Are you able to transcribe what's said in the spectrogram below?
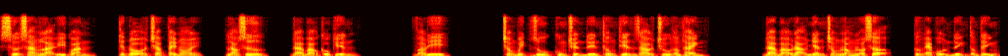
sửa sang lại uy quan, tiếp đó chắp tay nói, lão sư, đa bảo cầu kiến. Vào đi trong bích du cung truyền đến thông thiên giáo chủ âm thanh. Đa bảo đạo nhân trong lòng lo sợ, cưỡng ép ổn định tâm tính,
